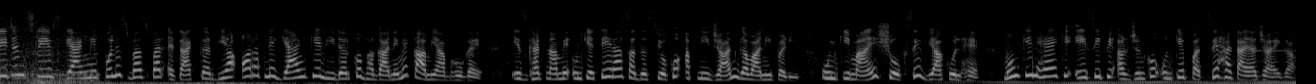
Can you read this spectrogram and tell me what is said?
सीटन स्लेव्स गैंग ने पुलिस बस पर अटैक कर दिया और अपने गैंग के लीडर को भगाने में कामयाब हो गए। इस घटना में उनके तेरह सदस्यों को अपनी जान गंवानी पड़ी। उनकी माए शोक से व्याकुल हैं। मुमकिन है कि एसीपी अर्जुन को उनके पद से हटाया जाएगा।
